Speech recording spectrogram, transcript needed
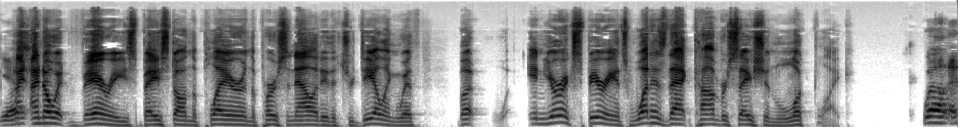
Yes. I, I know it varies based on the player and the personality that you're dealing with, but in your experience, what has that conversation looked like? Well, uh,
